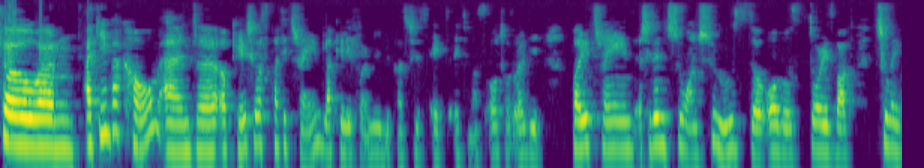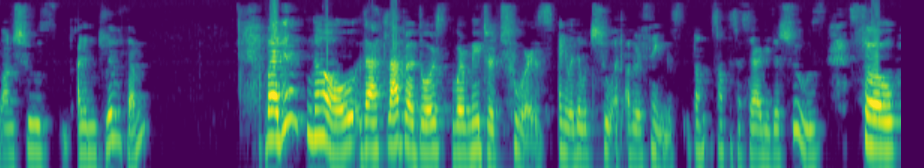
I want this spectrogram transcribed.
So um, I came back home and uh, okay, she was potty trained. Luckily for me, because she's eight eight months old, she was already potty trained. She didn't chew on shoes, so all those stories about chewing on shoes, I didn't live them. But I didn't know that Labradors were major chewers. Anyway, they would chew at other things, not, necessarily the shoes. So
